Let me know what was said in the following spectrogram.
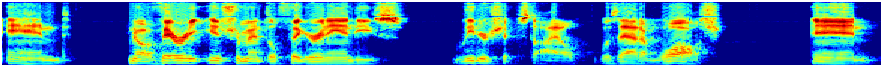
And you know, a very instrumental figure in Andy's leadership style was Adam Walsh. And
